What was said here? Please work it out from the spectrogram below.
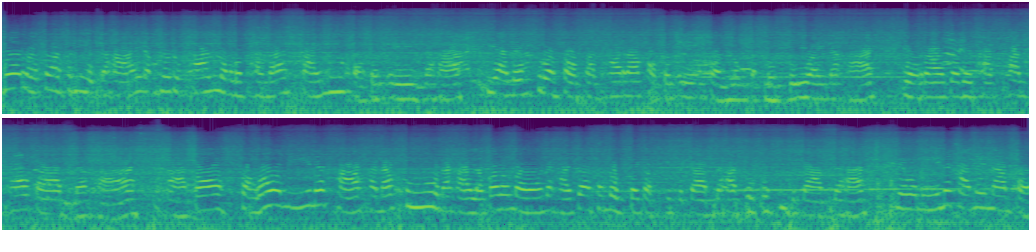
เมื่อรถจะสนิทนะคะให้นักเที่ยวทุกท่านลงรถทางด้านซ้ายมือของตนเองนะคะอย่าลืมตรวจสอบสัมภาระของตนเองก่อนลงจากรถด้วยนะคะ เดี๋ยวเราจะไปพักทานข้าวกันนะคะอ่าก็หวังว่าวันนี้นะคะคณะครูนะคะ แล้วก็น้องๆนะคะ จะสนุกไปกับกิจกรรมนะคะทุกๆกิจกรรมนะคะ ในวันนี้นะคะในนามของ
